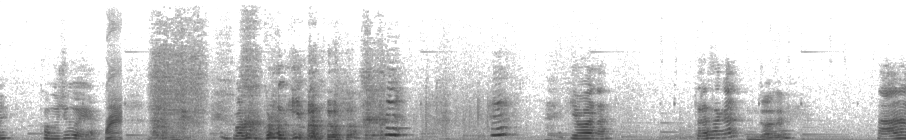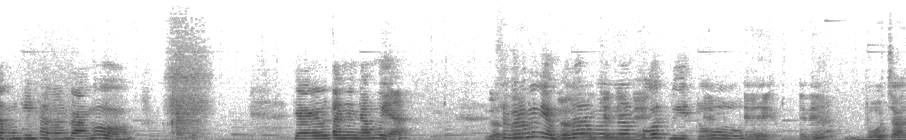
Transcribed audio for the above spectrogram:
Eh, kamu juga ya? Golok-golok gitu. Gimana? Terasa kan? enggak deh. Ah, mungkin tangan kamu. Gara-gara tangan kamu ya? Enggak Sebelum tahu. ini ya Enggak, mungkin benar-benar kuat gitu. Ini ini, ini bocah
